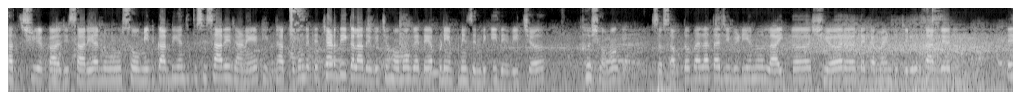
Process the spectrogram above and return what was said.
ਸਤਿ ਸ਼੍ਰੀ ਅਕਾਲ ਜੀ ਸਾਰਿਆਂ ਨੂੰ। ਸੋ ਉਮੀਦ ਕਰਦੀ ਹਾਂ ਜੀ ਤੁਸੀਂ ਸਾਰੇ ਜਾਣੇ ਠੀਕ ਠਾਕ ਹੋਵੋਗੇ ਤੇ ਚੜ੍ਹਦੀ ਕਲਾ ਦੇ ਵਿੱਚ ਹੋਵੋਗੇ ਤੇ ਆਪਣੀ ਆਪਣੀ ਜ਼ਿੰਦਗੀ ਦੇ ਵਿੱਚ ਖੁਸ਼ ਹੋਵੋਗੇ। ਸੋ ਸਭ ਤੋਂ ਪਹਿਲਾਂ ਤਾਂ ਜੀ ਵੀਡੀਓ ਨੂੰ ਲਾਈਕ ਸ਼ੇਅਰ ਤੇ ਕਮੈਂਟ ਜ਼ਰੂਰ ਕਰ ਦਿਓ ਜੀ। ਤੇ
